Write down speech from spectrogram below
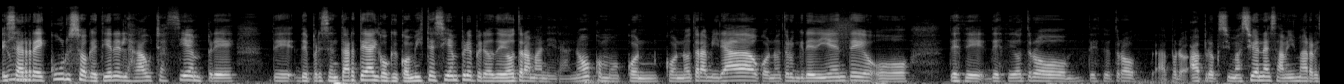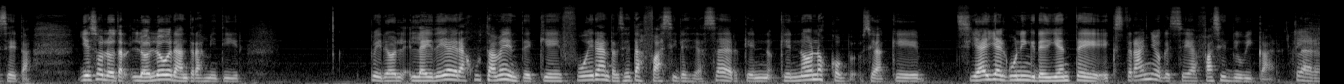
ese recurso que tienen las gauchas siempre. De, de, presentarte algo que comiste siempre, pero de otra manera, ¿no? Como con, con otra mirada o con otro ingrediente o desde, desde otro, desde otro aproximación a esa misma receta. Y eso lo, lo logran transmitir. Pero la idea era justamente que fueran recetas fáciles de hacer, que no, que no nos... O sea, que si hay algún ingrediente extraño que sea fácil de ubicar. Claro.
